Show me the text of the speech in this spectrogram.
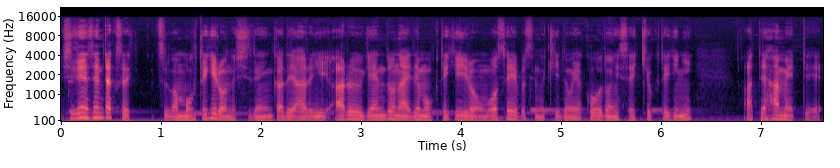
自然選択説は目的論の自然化であり、ある限度内で目的論を生物の機能や行動に積極的に当てはめて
